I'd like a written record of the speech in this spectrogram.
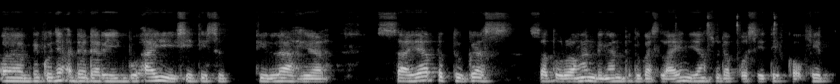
uh, berikutnya ada dari Ibu Ai Siti Sutilah ya. Saya petugas satu ruangan dengan petugas lain yang sudah positif COVID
